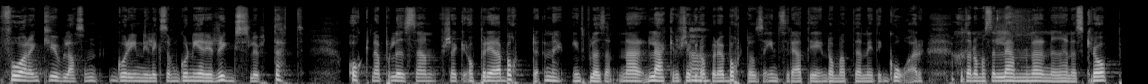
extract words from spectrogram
får en kula som går, in i liksom, går ner i ryggslutet. Och när polisen försöker operera bort den, nej inte polisen, när läkaren försöker Ja. operera bort den så inser de att, de att den inte går. Utan de måste lämna den i hennes kropp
